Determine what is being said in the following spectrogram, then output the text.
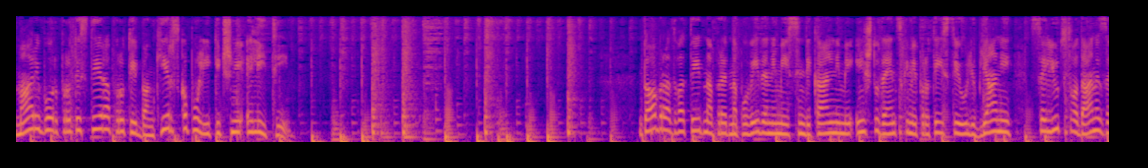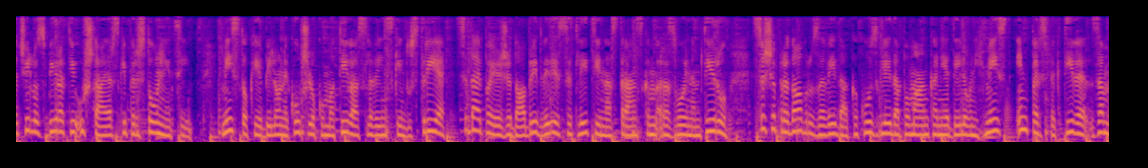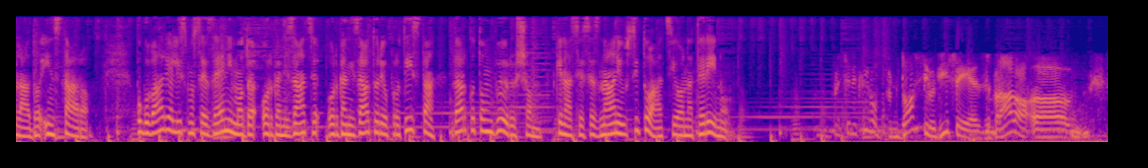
Maribor protestira proti bankirsko-politični eliti. Dobra dva tedna pred napovedanimi sindikalnimi in študentskimi protesti v Ljubljani se je ljudstvo danes začelo zbirati v Štajerski prestolnici. Mesto, ki je bilo nekoč lokomotiva slovenske industrije, sedaj pa je že dobri 20 leti na stranskem razvojnem tiru, se še predobro zaveda, kako zgleda pomankanje delovnih mest in perspektive za mlado in staro. Pogovarjali smo se z enim od organizatorjev protesta, Darkotom Vöršom, ki nas je seznanil s situacijo na terenu. Presenetljivo, dosti ljudi se je zbralo, uh,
